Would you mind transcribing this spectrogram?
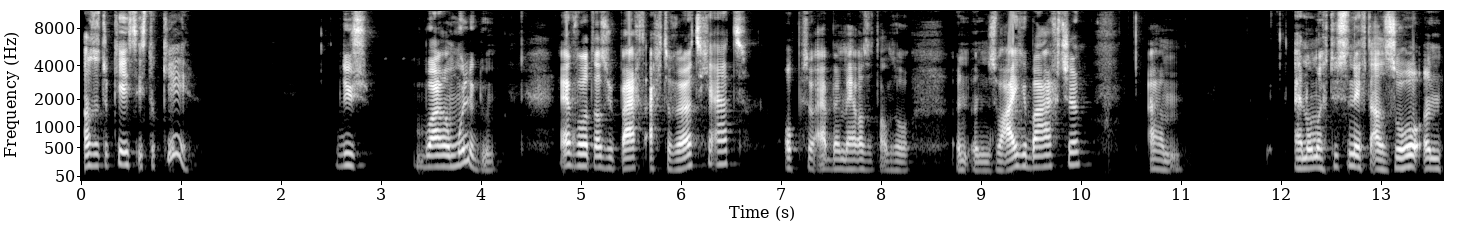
als het oké is, is het oké. Dus waarom moeilijk doen? Hè, bijvoorbeeld als je paard achteruit gaat, op zo, bij mij was het dan zo een, een. Um, en ondertussen heeft dat zo een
